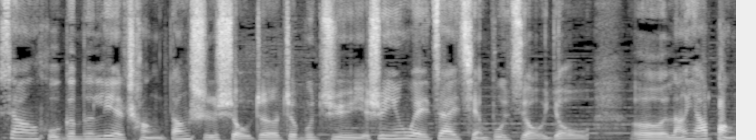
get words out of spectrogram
像胡歌的猎场，当时守着这部剧，也是因为在前不久有，呃，《琅琊榜》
